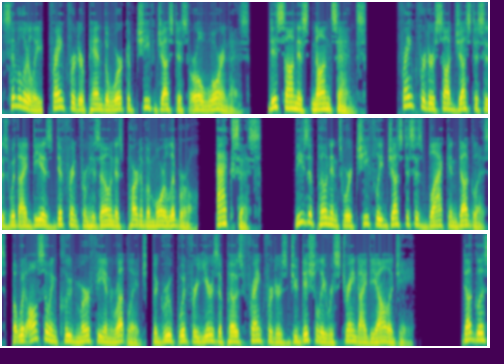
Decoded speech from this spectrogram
Similarly, Frankfurter panned the work of Chief Justice Earl Warren as dishonest nonsense. Frankfurter saw justices with ideas different from his own as part of a more liberal axis. These opponents were chiefly Justices Black and Douglas, but would also include Murphy and Rutledge. The group would for years oppose Frankfurter's judicially restrained ideology. Douglas,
